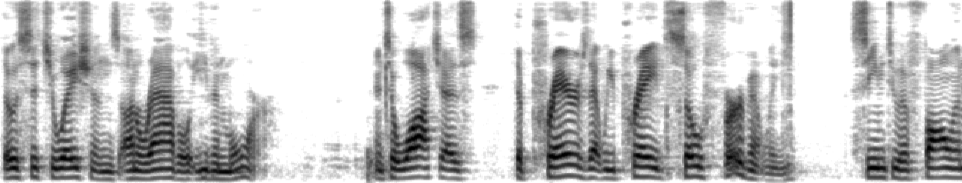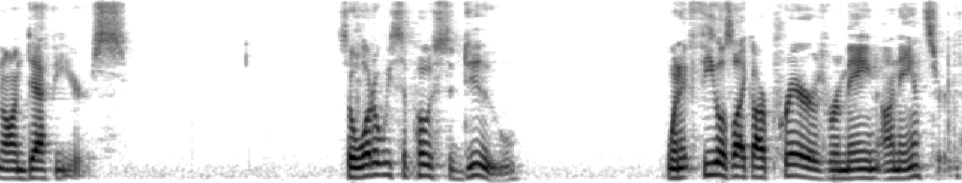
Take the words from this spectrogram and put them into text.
those situations unravel even more. And to watch as the prayers that we prayed so fervently seem to have fallen on deaf ears. So, what are we supposed to do when it feels like our prayers remain unanswered?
